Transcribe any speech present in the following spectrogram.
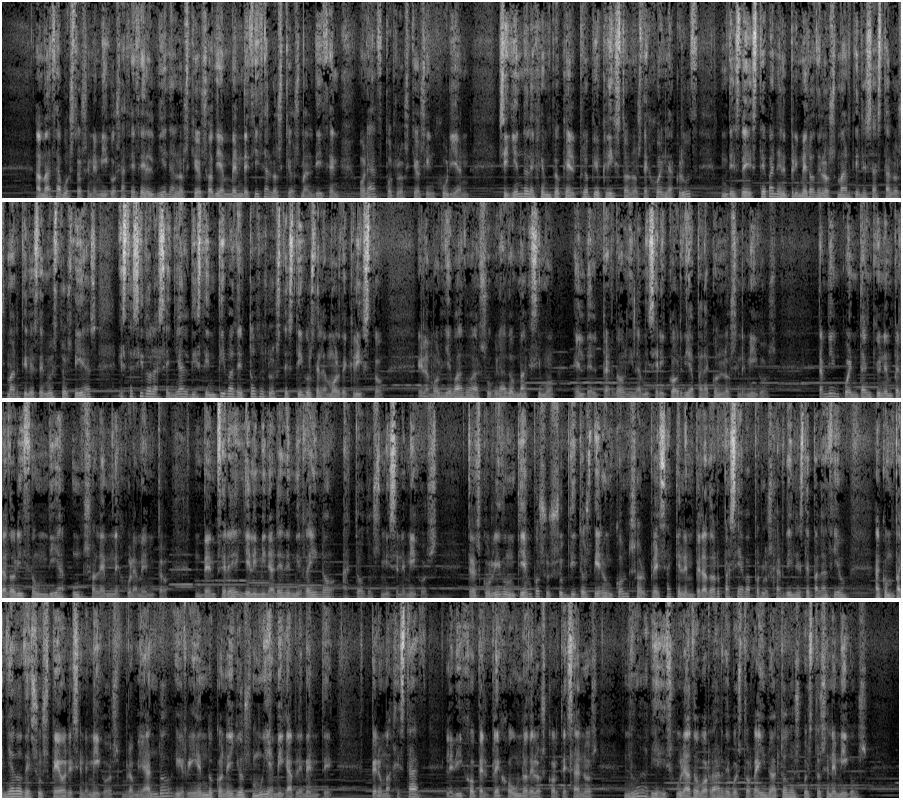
Amad a vuestros enemigos, haced el bien a los que os odian, bendecid a los que os maldicen, orad por los que os injurian. Siguiendo el ejemplo que el propio Cristo nos dejó en la cruz, desde Esteban el primero de los mártires hasta los mártires de nuestros días, esta ha sido la señal distintiva de todos los testigos del amor de Cristo el amor llevado a su grado máximo, el del perdón y la misericordia para con los enemigos. También cuentan que un emperador hizo un día un solemne juramento Venceré y eliminaré de mi reino a todos mis enemigos. Transcurrido un tiempo sus súbditos vieron con sorpresa que el emperador paseaba por los jardines de palacio acompañado de sus peores enemigos, bromeando y riendo con ellos muy amigablemente. Pero Majestad, le dijo perplejo uno de los cortesanos, ¿No habíais jurado borrar de vuestro reino a todos vuestros enemigos?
